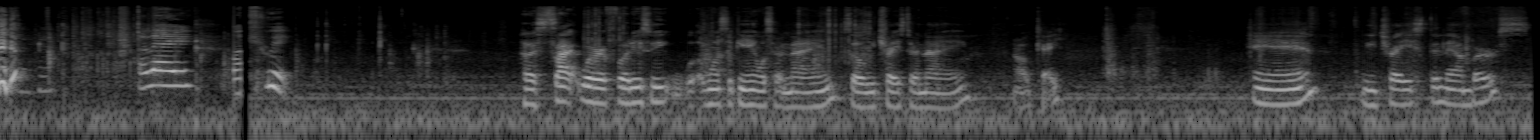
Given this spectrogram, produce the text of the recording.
Alright. Sweet. her sight word for this week once again was her name. So we traced her name. Okay. And we traced the numbers.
